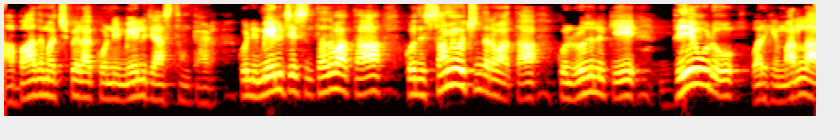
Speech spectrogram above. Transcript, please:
ఆ బాధ మర్చిపోయేలా కొన్ని మేలు చేస్తుంటాడు కొన్ని మేలు చేసిన తర్వాత కొద్ది సమయం వచ్చిన తర్వాత కొన్ని రోజులకి దేవుడు వారికి మరలా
